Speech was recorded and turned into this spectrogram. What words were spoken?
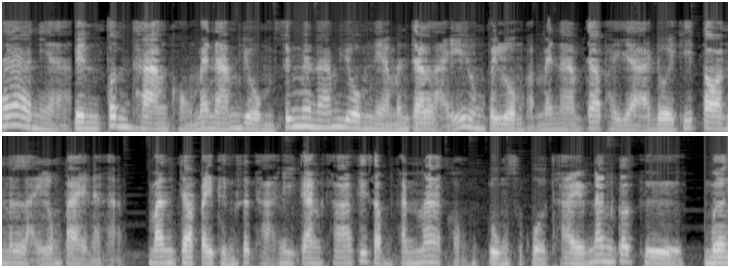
พร่เนี่ยเป็นต้นทางของแม่น้ำยม ซึ่งแม่น้ำยมเนี่ยมันจะไหลลงไปรวมกับแม่น้ำเจ้าพยา โดยที่ตอนมันไหลลงไปนะครับมันจะไปถึงสถานีการค้าที่สำคัญมากของกรุงสุโขทัยนั่นก็คือ เมือง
